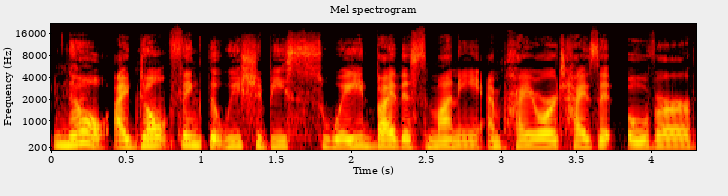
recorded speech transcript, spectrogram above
no, I don't think that we should be swayed by this money and prioritize it over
